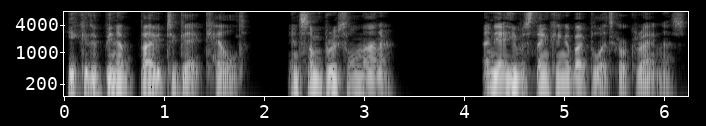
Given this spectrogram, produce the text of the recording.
he could have been about to get killed in some brutal manner. And yet he was thinking about political correctness.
